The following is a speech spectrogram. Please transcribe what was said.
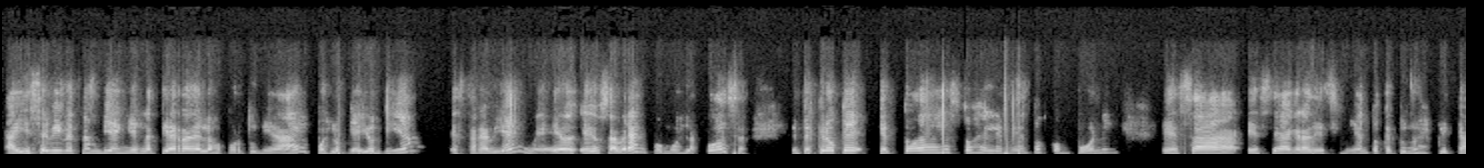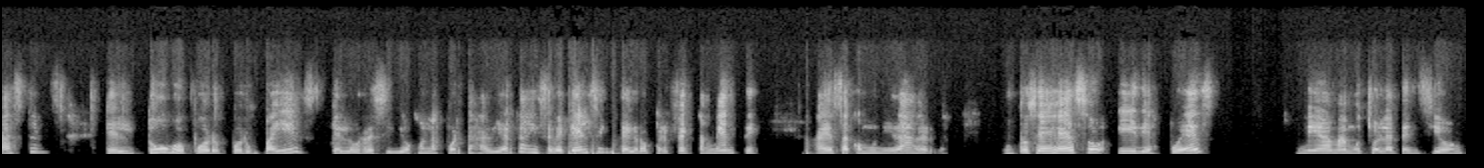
ahí se vive también y es la tierra de las oportunidades, pues lo que ellos digan estará bien, ellos, sabrán cómo es la cosa. Entonces creo que, que todos estos elementos componen esa, ese agradecimiento que tú nos explicaste, que él tuvo por, por un país que lo recibió con las puertas abiertas y se ve que él se integró perfectamente a esa comunidad, ¿verdad? Entonces eso, y después me llama mucho la atención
